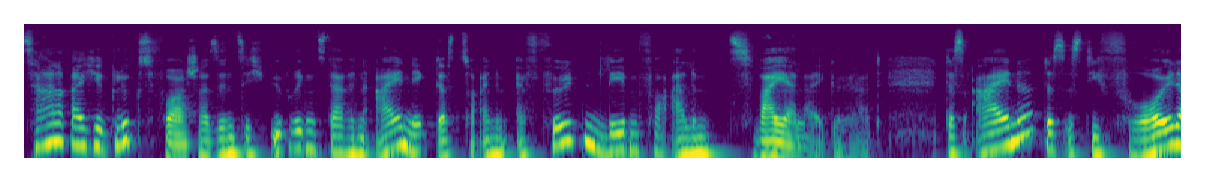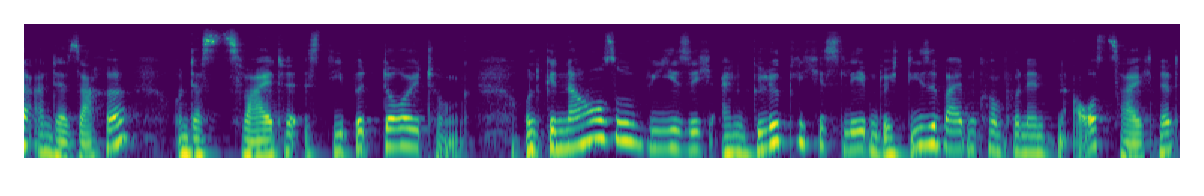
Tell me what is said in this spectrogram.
Zahlreiche Glücksforscher sind sich übrigens darin einig, dass zu einem erfüllten Leben vor allem zweierlei gehört. Das eine, das ist die Freude an der Sache und das zweite ist die Bedeutung. Und genauso wie sich ein glückliches Leben durch diese beiden Komponenten auszeichnet,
